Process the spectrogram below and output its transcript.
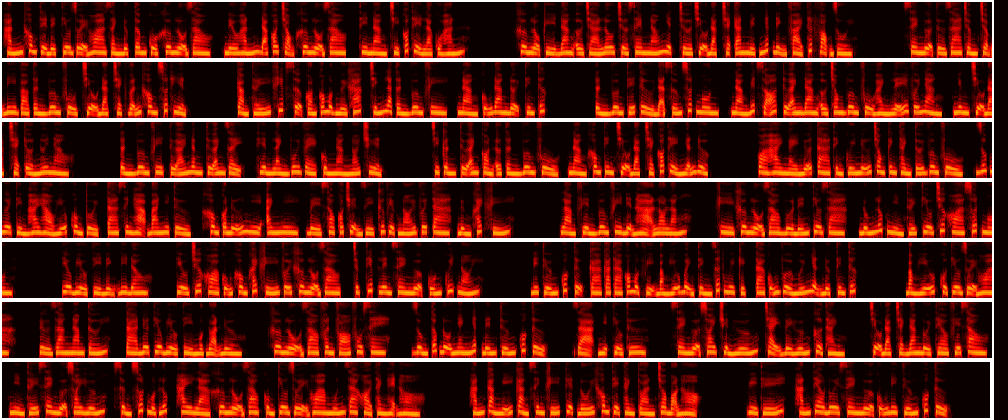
Hắn không thể để tiêu duệ hoa giành được tâm của Khương Lộ Giao, nếu hắn đã coi trọng Khương Lộ Giao, thì nàng chỉ có thể là của hắn. Khương Lộ Kỳ đang ở trà lâu chờ xem náo nhiệt chờ triệu đặc chạy ăn mệt nhất định phải thất vọng rồi. Xe ngựa từ ra chậm chậm đi vào tần vương phủ triệu đặc trạch vẫn không xuất hiện. Cảm thấy khiếp sợ còn có một người khác chính là tần vương phi, nàng cũng đang đợi tin tức. Tần vương thế tử đã sớm xuất môn, nàng biết rõ từ anh đang ở trong vương phủ hành lễ với nàng, nhưng triệu đặc chạy ở nơi nào. Tần vương phi từ ái nâng từ anh dậy, hiền lành vui vẻ cùng nàng nói chuyện. Chỉ cần từ anh còn ở tần vương phủ, nàng không tin triệu đặc chạy có thể nhẫn được. Qua hai ngày nữa ta thỉnh quý nữ trong kinh thành tới vương phủ, giúp ngươi tìm hai hảo hữu cùng tuổi, ta sinh hạ ba nhi tử, không có nữ nhi anh nhi, về sau có chuyện gì cứ việc nói với ta, đừng khách khí. Làm phiền vương phi điện hạ lo lắng. Khi Khương Lộ Giao vừa đến tiêu gia, đúng lúc nhìn thấy tiêu trước hoa xuất môn. Tiêu biểu tỷ định đi đâu? Tiêu trước hoa cũng không khách khí với Khương Lộ Giao, trực tiếp lên xe ngựa cuốn quýt nói. Đi tướng quốc tự ca ca ta có một vị bằng hữu bệnh tình rất nguy kịch ta cũng vừa mới nhận được tin tức. Bằng hữu của tiêu duệ hoa. Từ Giang Nam tới, ta đưa tiêu biểu tỷ một đoạn đường. Khương lộ giao phân phó phu xe. Dùng tốc độ nhanh nhất đến tướng quốc tử. Dạ nhị tiểu thư. Xe ngựa xoay chuyển hướng, chạy về hướng cửa thành. Triệu đặc trạch đang đuổi theo phía sau, nhìn thấy xe ngựa xoay hướng, sừng sốt một lúc hay là Khương lộ giao cùng tiêu duệ hoa muốn ra khỏi thành hẹn hò. Hắn càng nghĩ càng sinh khí tuyệt đối không thể thành toàn cho bọn họ. Vì thế, hắn theo đuôi xe ngựa cũng đi tướng quốc tử.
